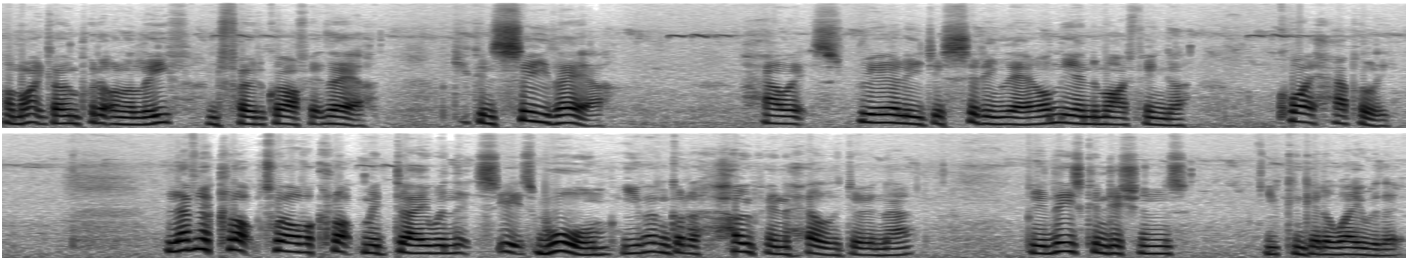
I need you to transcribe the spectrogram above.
I might go and put it on a leaf and photograph it there. But you can see there how it's really just sitting there on the end of my finger quite happily. 11 o'clock, 12 o'clock midday when it's, it's warm, you haven't got a hope in hell of doing that. But in these conditions, you can get away with it.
